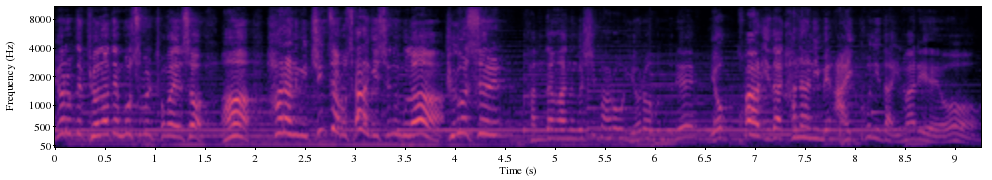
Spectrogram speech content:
여러분들의 변화된 모습을 통하여서 아 하나님이 진짜로 살아계시는구나. 그것을 감당하는 것이 바로 여러분들의 역할이다. 하나님의 아이콘이다 이 말이에요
